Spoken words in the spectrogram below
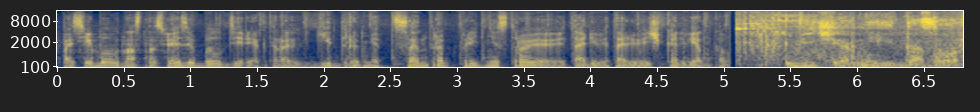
Спасибо. У нас на связи был директор гидромедцентра Приднестровья Виталий Витальевич Кальвенков. Вечерний дозор.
